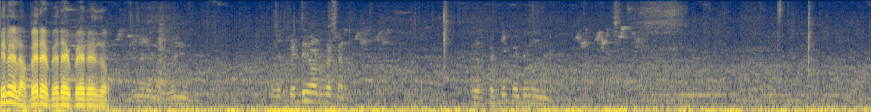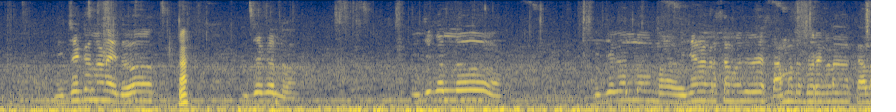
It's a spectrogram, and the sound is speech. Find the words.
ಇಲ್ಲ ಇಲ್ಲ ಬೇರೆ ಬೇರೆ ಬೇರೆ ಇದು. ನಿಜಗಲ್ಲಣ್ಣ ಇದು. ಹಾಂ? ನಿಜಗಲ್ಲು. ನಿಜಗಲ್ಲು. ನಿಜಗಲ್ಲು ಮ- ವಿಜಯನಗರ ಸಮಾಜದ ಸಾಮದ ದೊರೆಗಳ ಕಾಲ.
